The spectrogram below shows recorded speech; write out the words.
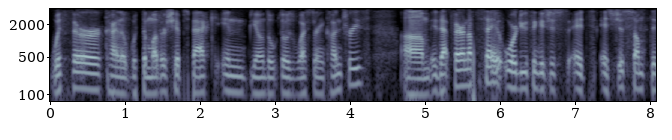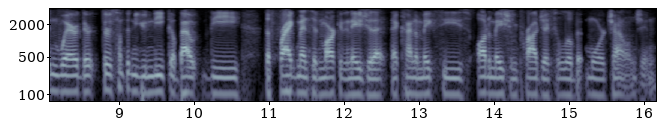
with their kind of with the motherships back in you know those Western countries? Um, is that fair enough to say, or do you think it's just it's it's just something where there, there's something unique about the the fragmented market in Asia that, that kind of makes these automation projects a little bit more challenging?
